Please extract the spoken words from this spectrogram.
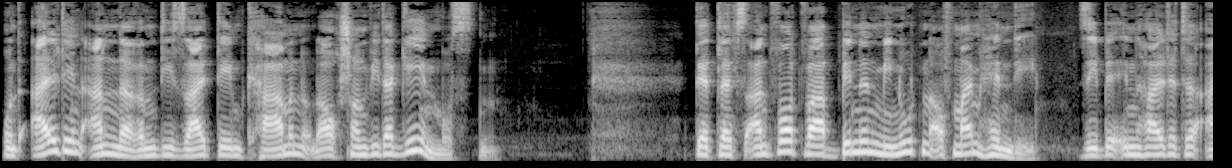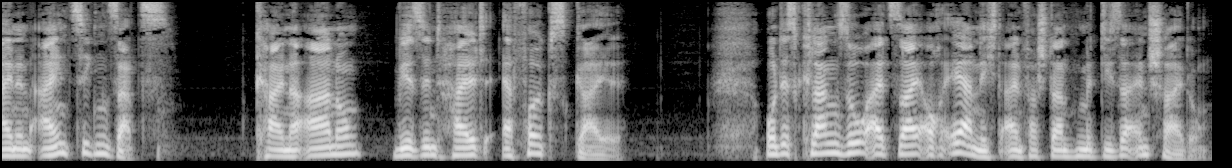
und all den anderen, die seitdem kamen und auch schon wieder gehen mussten? Detlefs Antwort war binnen Minuten auf meinem Handy. Sie beinhaltete einen einzigen Satz. Keine Ahnung, wir sind halt erfolgsgeil. Und es klang so, als sei auch er nicht einverstanden mit dieser Entscheidung.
